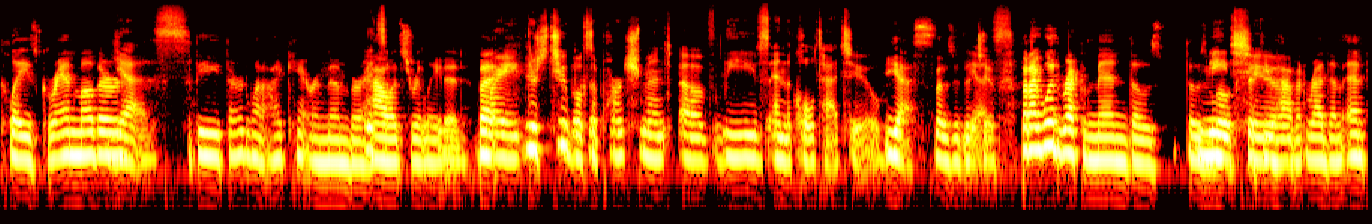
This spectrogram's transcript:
Clay's grandmother. Yes. The third one, I can't remember how it's related. But Right. There's two books, A Parchment of Leaves and The Coal Tattoo. Yes, those are the two. But I would recommend those those Me books if you haven't read them. And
